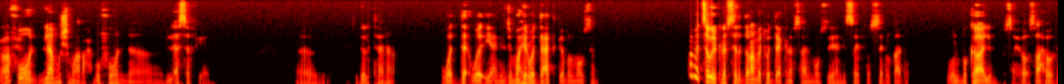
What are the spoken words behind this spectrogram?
راح؟ بوفون لا مش ما راح بوفون آه، للأسف يعني. آه، قلتها أنا. ود... و- يعني الجماهير ودعتك قبل موسم. ما بتسوي لك نفس الدراما تودعك نفسها الموسم يعني الصيف الصيف القادم. والبكاء اللي صاحوا في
